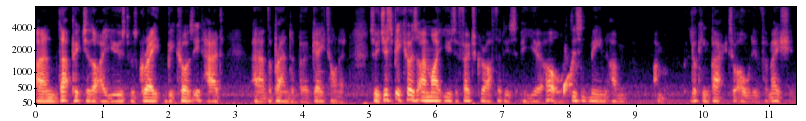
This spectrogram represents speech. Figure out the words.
and that picture that I used was great because it had uh, the Brandenburg Gate on it. So just because I might use a photograph that is a year old doesn't mean I'm, I'm looking back to old information.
